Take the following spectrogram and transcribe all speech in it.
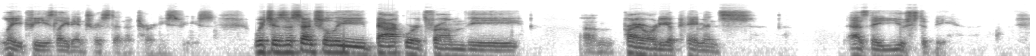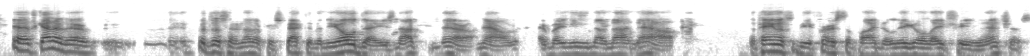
late fees, late interest, and attorney's fees, which is essentially backwards from the um, priority of payments as they used to be. Yeah, it's kind of their, it puts us in another perspective. In the old days, not there now, everybody needs to know not now. The payments would be first applied to legal late fees and interest.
